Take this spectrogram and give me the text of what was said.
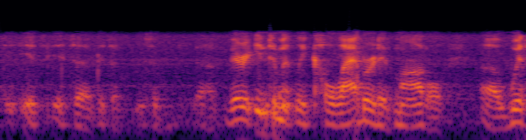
it's it's a it's a, it's a uh, very intimately collaborative model uh, with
